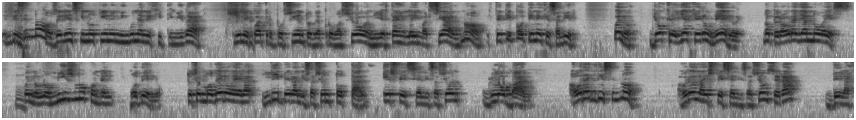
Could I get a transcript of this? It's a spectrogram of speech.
Él dice, no, Zelensky no tiene ninguna legitimidad, tiene 4% de aprobación y está en ley marcial. No, este tipo tiene que salir. Bueno, yo creía que era un héroe, no, pero ahora ya no es. Mm. Bueno, lo mismo con el modelo. Entonces el modelo era liberalización total, especialización global. Ahora él dice no, ahora la especialización será de la,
